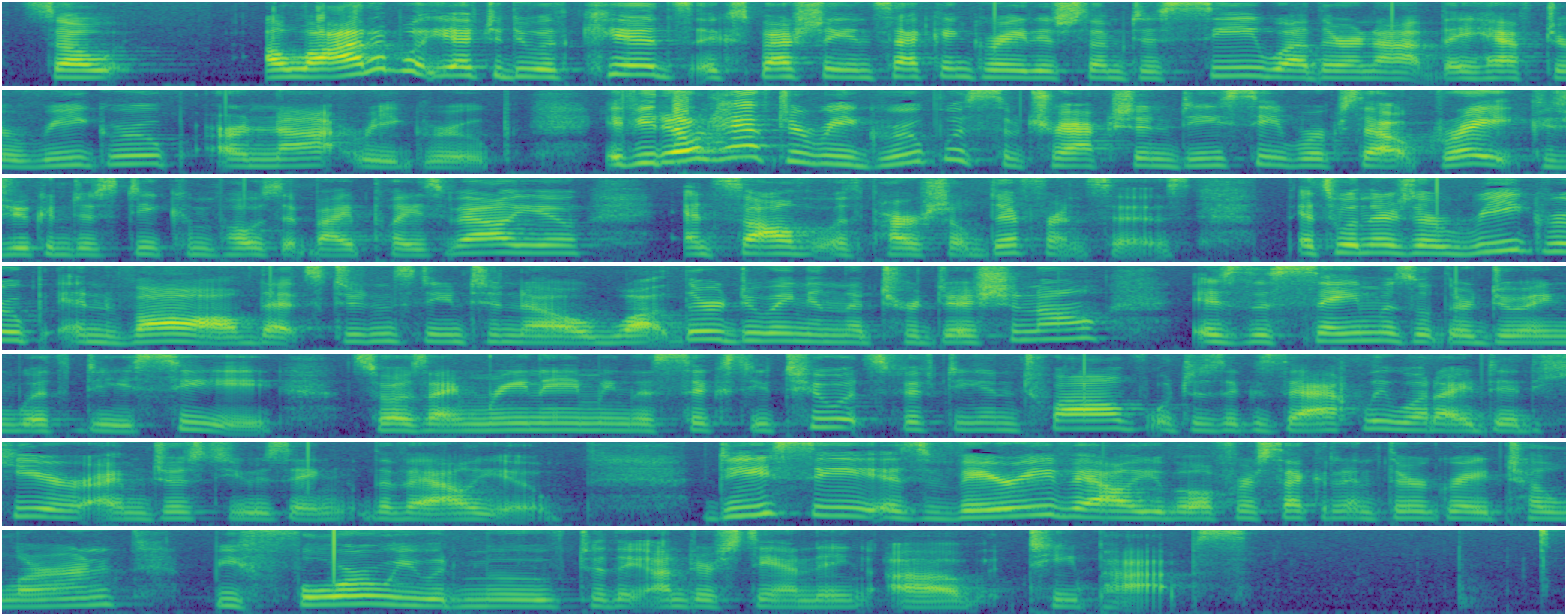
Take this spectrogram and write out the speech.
So a lot of what you have to do with kids, especially in second grade, is them to see whether or not they have to regroup or not regroup. If you don't have to regroup with subtraction, DC works out great because you can just decompose it by place value and solve it with partial differences. It's when there's a regroup involved that students need to know what they're doing in the traditional is the same as what they're doing with DC. So as I'm renaming the 62, it's 50 and 12, which is exactly what I did here. I'm just using the value. DC is very valuable for second and third grade to learn before we would move to the understanding of T-POPs.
